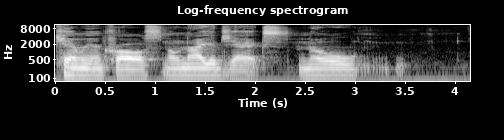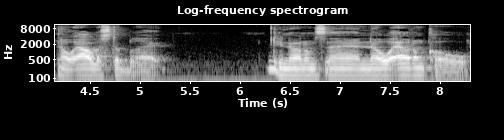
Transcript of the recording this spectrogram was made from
Karrion Kross, no Nia Jax, no no Aleister Black. You know what I'm saying? No Adam Cole.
